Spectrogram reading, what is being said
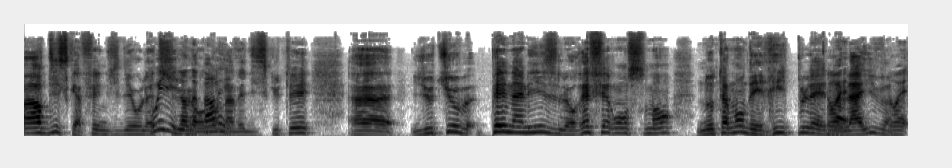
ça. Harddisk a fait une vidéo là-dessus. Oui, il en a on parlé. en avait discuté. Euh, YouTube pénalise le référencement, notamment des replays Ouais, de live. ouais.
